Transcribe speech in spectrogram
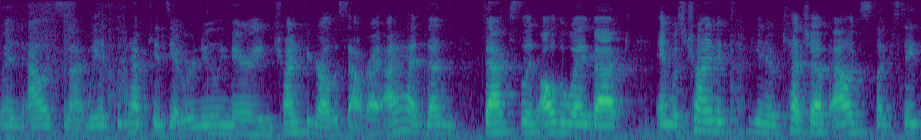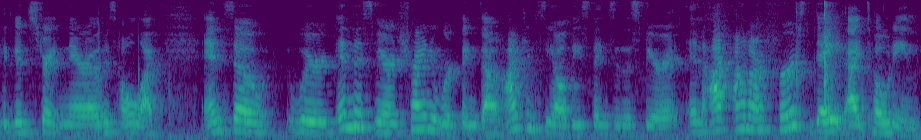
when Alex and I, we had, didn't have kids yet. We were newly married, trying to figure all this out, right? I had done backslid all the way back and was trying to, you know, catch up. Alex, like, stayed the good straight and narrow his whole life. And so we're in this marriage trying to work things out. I can see all these things in the spirit. And I, on our first date, I told him,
